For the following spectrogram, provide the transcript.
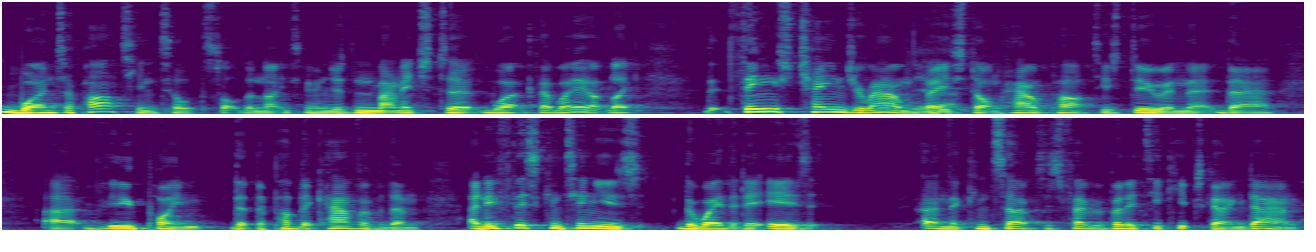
weren't a party until sort of the 1900s and managed to work their way up. Like, th- things change around Yeah. based on how parties do and their, their uh, viewpoint that the public have of them. And if this continues the way that it is, and the Conservatives' favourability keeps going down,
